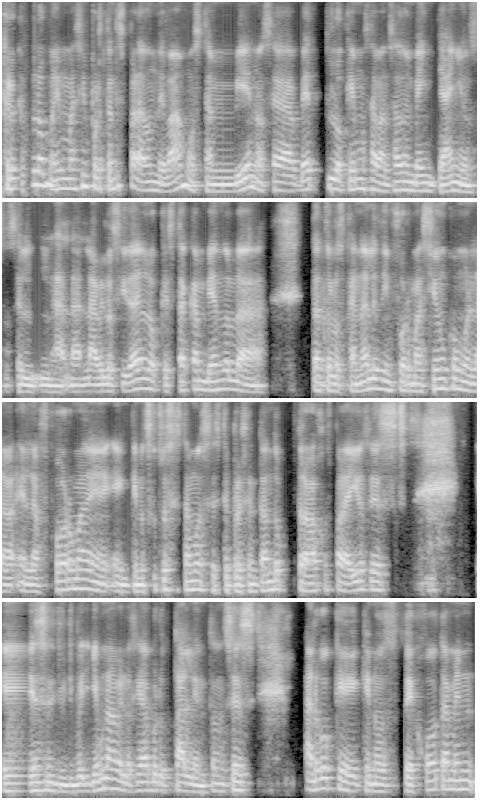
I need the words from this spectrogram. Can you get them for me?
creo que lo más importante es para dónde vamos también, o sea, ve lo que hemos avanzado en 20 años, o sea, la, velocidad en lo que está cambiando la, tanto los canales de información como la, en la forma en que nosotros estamos este, presentando trabajos para ellos es, es, lleva una velocidad brutal. Entonces, algo que, que nos dejó también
